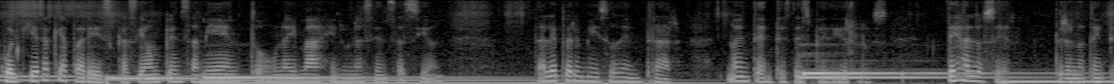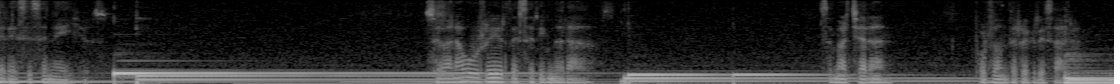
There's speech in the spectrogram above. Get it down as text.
cualquiera que aparezca, sea un pensamiento, una imagen, una sensación, dale permiso de entrar. No intentes despedirlos. Déjalos ser, pero no te intereses en ellos. Se van a aburrir de ser ignorados. Se marcharán por donde regresaron.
